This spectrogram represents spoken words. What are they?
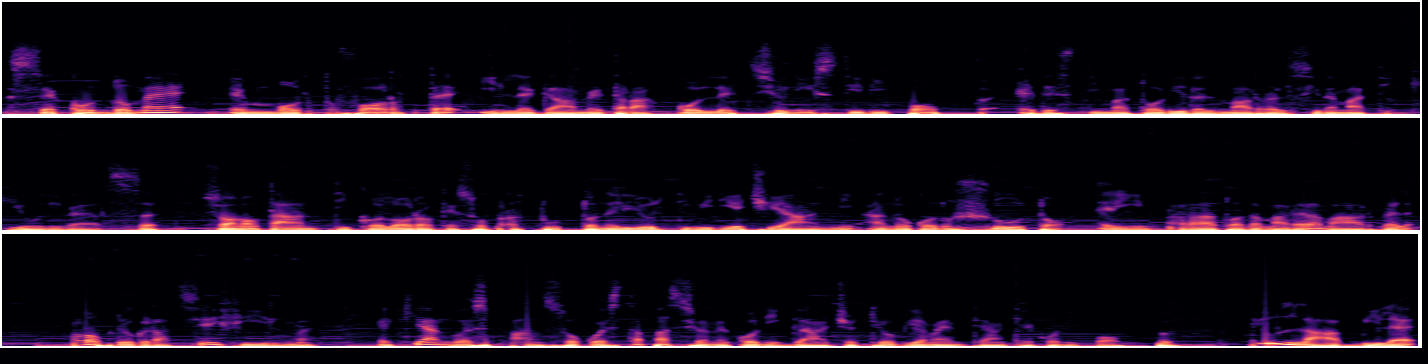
Secondo me è molto forte il legame tra collezionisti di pop ed estimatori del Marvel Cinematic Universe. Sono tanti coloro che soprattutto negli ultimi dieci anni hanno conosciuto e imparato ad amare la Marvel proprio grazie ai film e che hanno espanso questa passione con i gadget e ovviamente anche con i pop. Più labile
